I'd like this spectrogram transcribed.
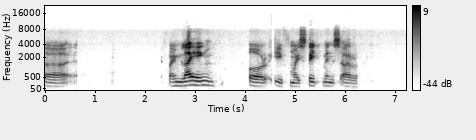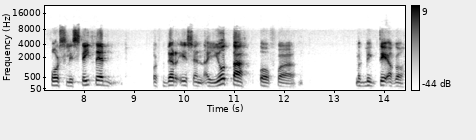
uh, if I'm lying or if my statements are falsely stated, if there is an iota of uh, magbigti ako.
